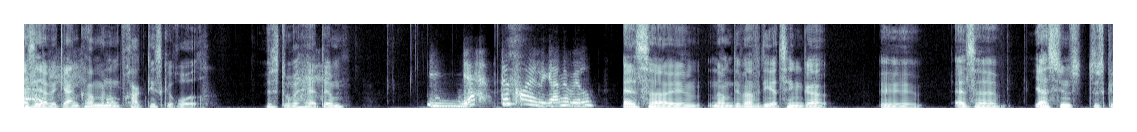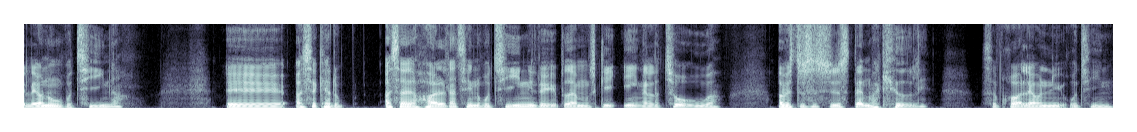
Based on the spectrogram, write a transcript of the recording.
Altså, jeg vil gerne komme med nogle praktiske råd, hvis du vil have dem. Ja, det tror jeg egentlig gerne, jeg vil. Altså, øh, nå, men det var fordi, jeg tænker, øh, altså, jeg synes, du skal lave nogle rutiner. Øh, og så kan du og så holde dig til en rutine i løbet af måske en eller to uger. Og hvis du så synes, den var kedelig, så prøv at lave en ny rutine.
